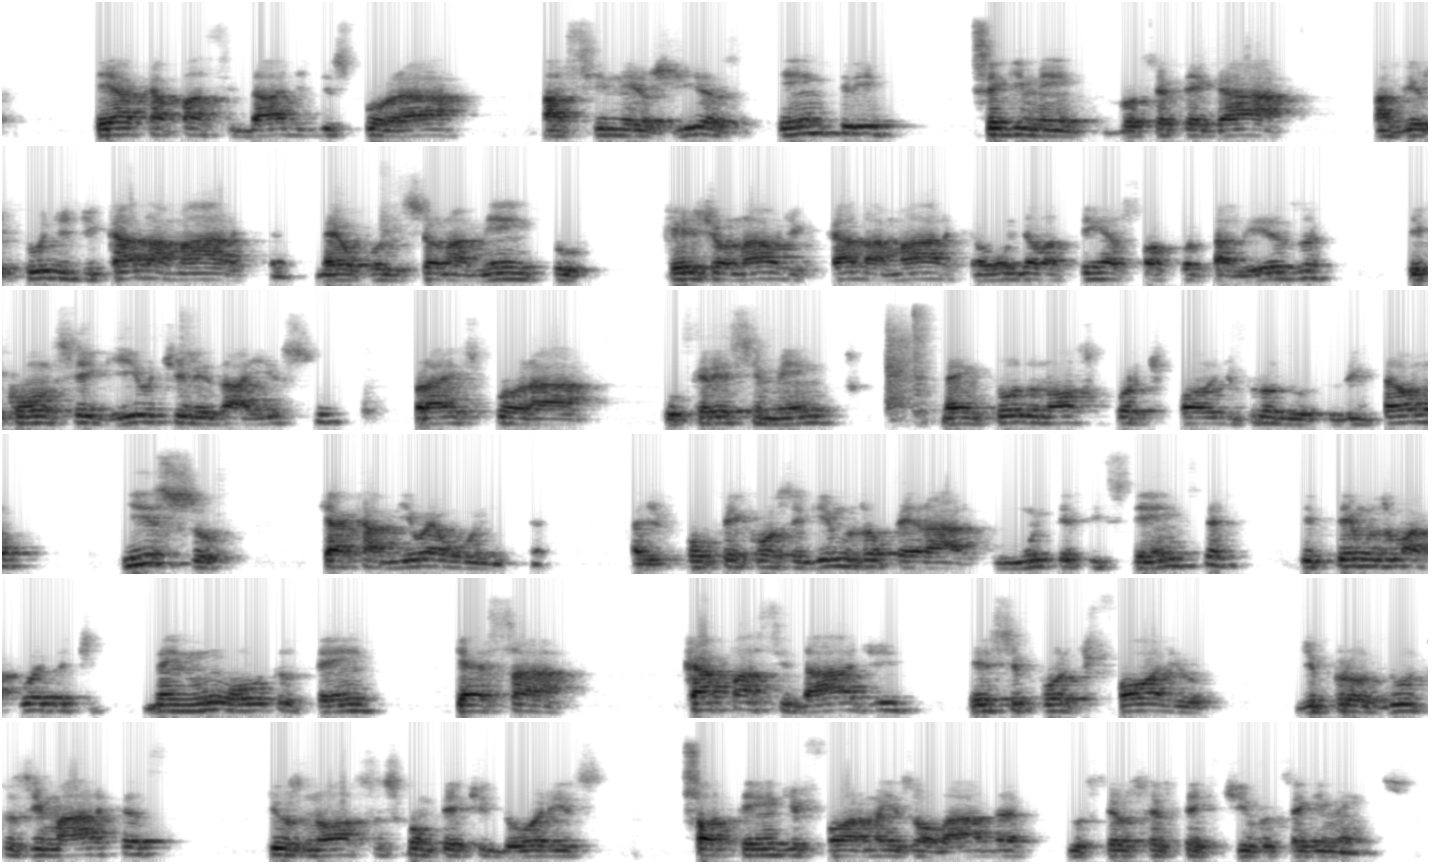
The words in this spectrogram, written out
é a capacidade de explorar as sinergias entre segmentos. Você pegar a virtude de cada marca, né, o posicionamento regional de cada marca, onde ela tem a sua fortaleza, e conseguir utilizar isso para explorar o crescimento né, em todo o nosso portfólio de produtos. Então, isso que a Camil é única. A gente conseguimos operar com muita eficiência e temos uma coisa que nenhum outro tem, que é essa capacidade, esse portfólio de produtos e marcas que os nossos competidores só têm de forma isolada nos seus respectivos segmentos.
